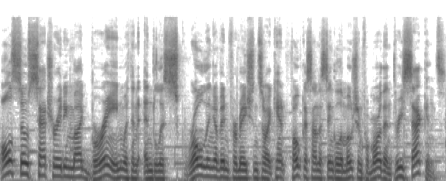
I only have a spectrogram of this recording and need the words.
also saturating my brain with an endless scrolling of information so I can't focus on a single emotion for more than 3 seconds.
